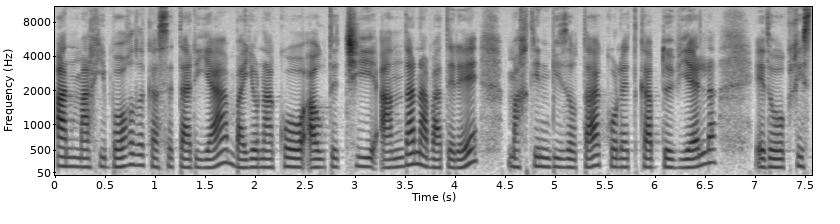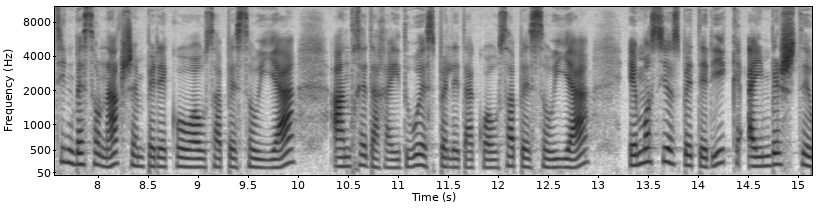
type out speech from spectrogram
Han Magi Bord kazetaria, Baionako autetxi andana bat ere, Martin Bizota, Colette Cap de Viel, edo Christine Bezonak, senpereko hauzapezoia, Andre Dagaidu, espeletako hauzapezoia, emozioz beterik, hainbeste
